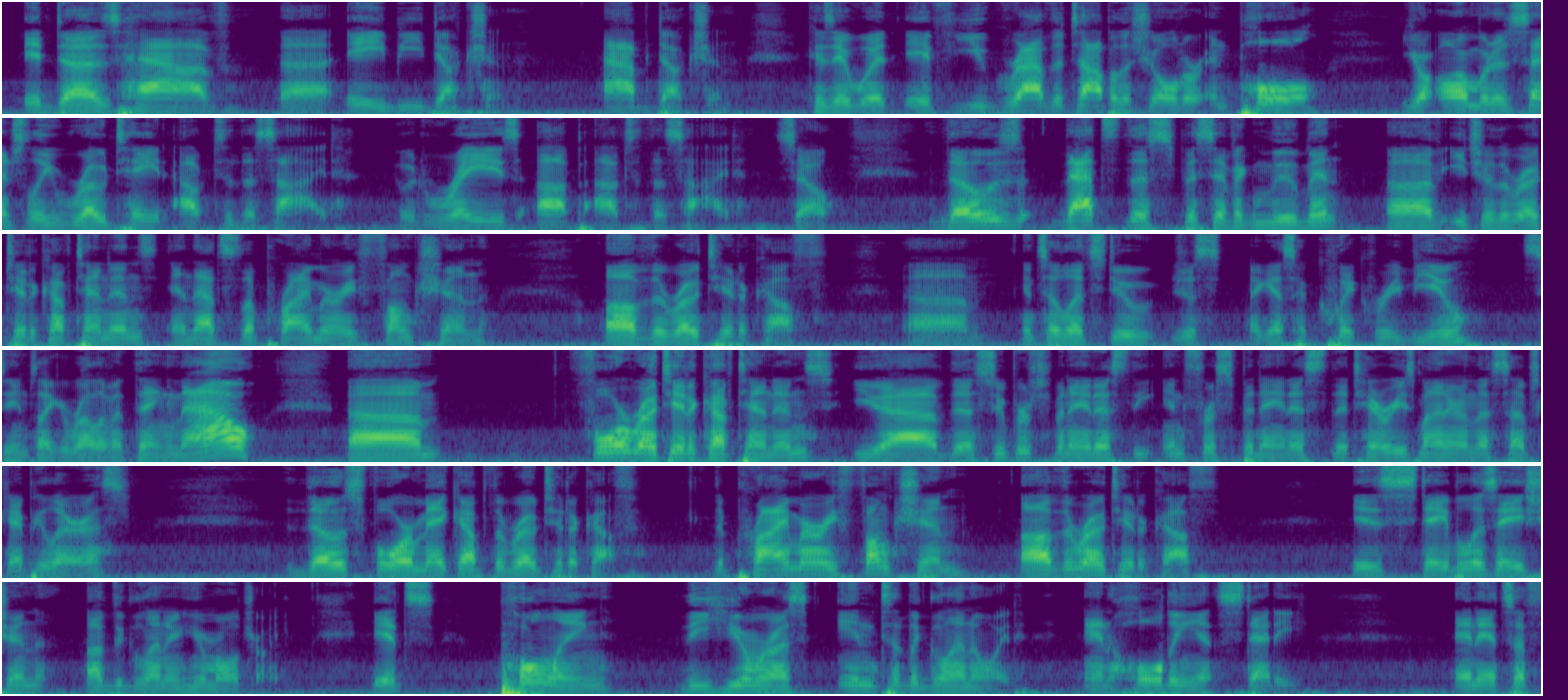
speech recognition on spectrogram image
it does have uh, abduction, abduction, because it would if you grab the top of the shoulder and pull, your arm would essentially rotate out to the side. It would raise up out to the side. So those that's the specific movement of each of the rotator cuff tendons, and that's the primary function of the rotator cuff. Um, and so let's do just, I guess, a quick review. Seems like a relevant thing. Now, um, four rotator cuff tendons. You have the supraspinatus, the infraspinatus, the teres minor, and the subscapularis. Those four make up the rotator cuff. The primary function of the rotator cuff is stabilization of the glenohumeral joint. It's pulling the humerus into the glenoid and holding it steady. And it's a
